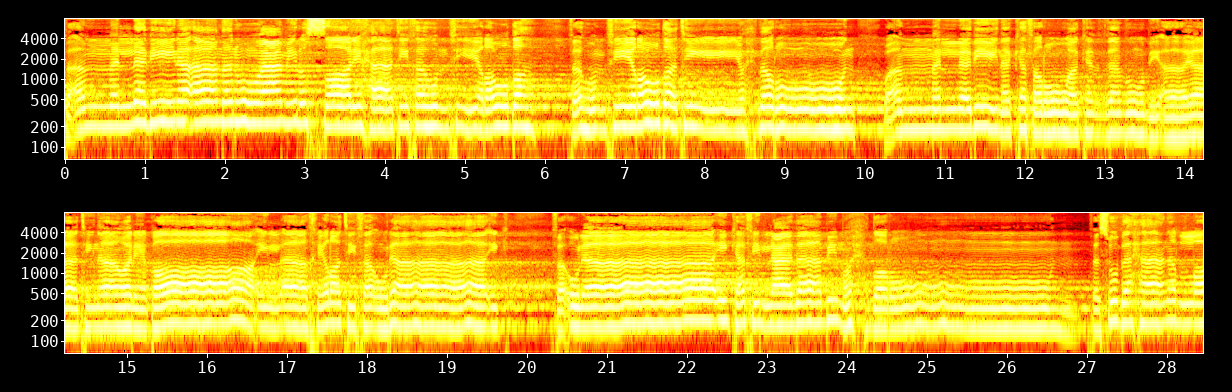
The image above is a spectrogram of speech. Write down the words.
فأما الذين آمنوا وعملوا الصالحات فهم في روضة فهم في روضة يحبرون وأما الذين كفروا وكذبوا بآياتنا ولقاء الآخرة فأولئك فأولئك في العذاب محضرون. فسبحان الله.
